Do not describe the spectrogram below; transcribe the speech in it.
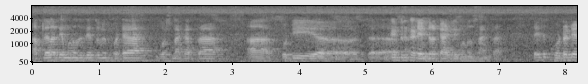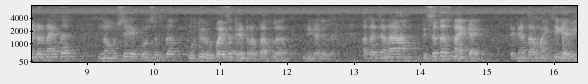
आपल्याला ते म्हणत होते तुम्ही खोट्या घोषणा करता खोटी टेंडर. टेंडर काढली. म्हणून सांगता. तर इथे खोटं टेंडर नाही तर नऊशे एकोणसत्तर कोटी रुपयाचं टेंडर आता आपलं निघालेलं आहे. आता ज्यांना दिसतच नाही काय त्यांनी आता माहिती घ्यावी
